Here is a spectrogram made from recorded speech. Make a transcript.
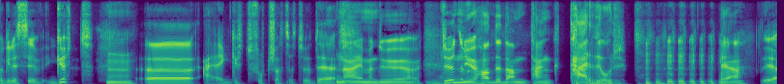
aggressiv gutt. Mm. Uh, jeg er gutt fortsatt, vet du. Det, Nei, men du Du, det- Nå hadde de tenkt terror! ja. ja,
